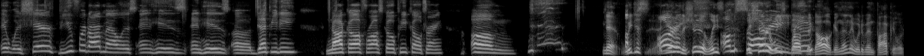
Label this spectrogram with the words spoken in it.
it was Sheriff Buford R. Malice and his and his uh deputy knockoff Rosco P. Coltrane. Um yeah, we just you know sorry. they should at least I'm sorry, they should sorry, at least brought the dog, and then they would have been popular.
